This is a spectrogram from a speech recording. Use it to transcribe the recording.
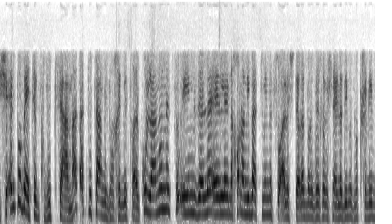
שאין פה בעצם קבוצה. מה זה הקבוצה המזרחית בישראל? כולנו נשואים זה לאלה, נכון, אני בעצמי נשואה לשטרת ברגע שיש לנו שני ילדים, אז מתחילים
